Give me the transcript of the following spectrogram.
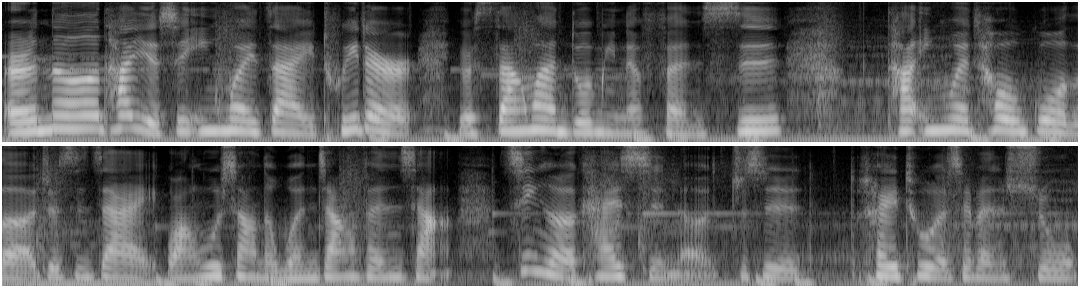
而呢，他也是因为在 Twitter 有三万多名的粉丝。他因为透过了就是在网络上的文章分享，进而开始呢，就是推出了这本书，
